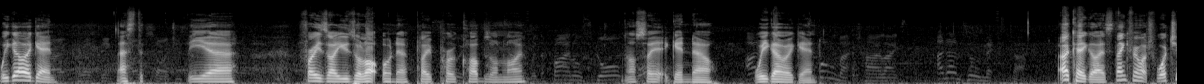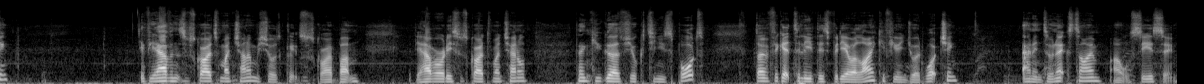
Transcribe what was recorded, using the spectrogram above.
We go again. That's the the uh, phrase I use a lot when I play pro clubs online. I'll say it again now. We go again. Okay, guys, thank you very much for watching. If you haven't subscribed to my channel, be sure to click the subscribe button. If you have already subscribed to my channel, thank you guys for your continued support. Don't forget to leave this video a like if you enjoyed watching. And until next time, I will see you soon.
